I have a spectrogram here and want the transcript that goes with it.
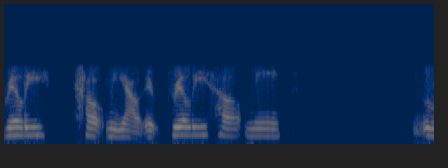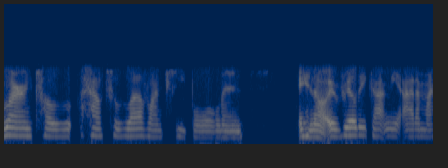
really helped me out. It really helped me learn to how to love on people and you know it really got me out of my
